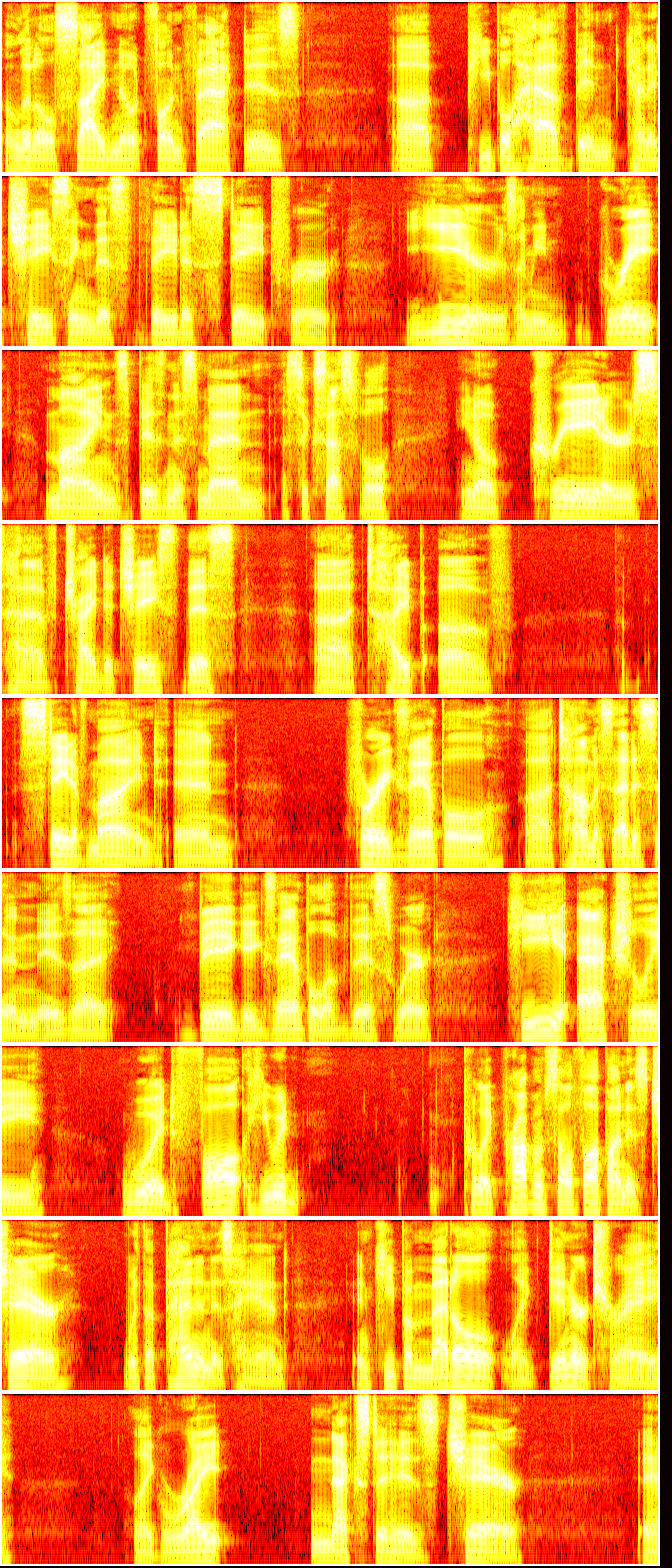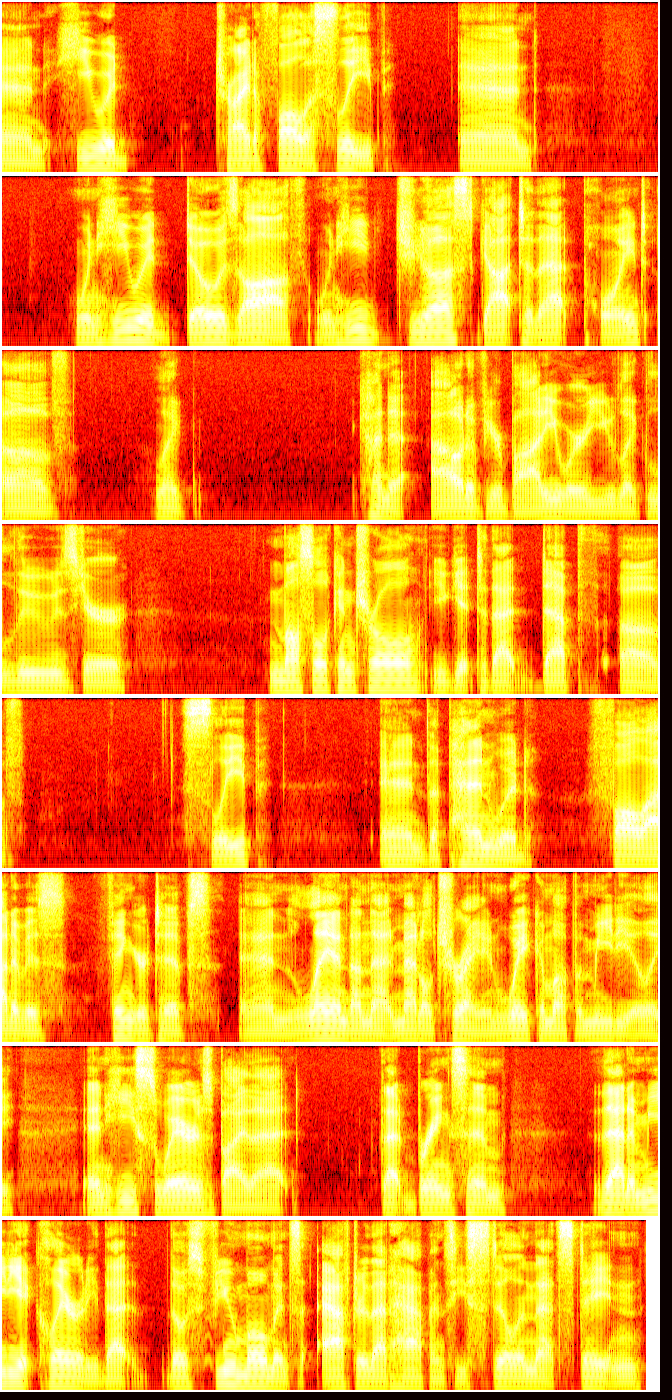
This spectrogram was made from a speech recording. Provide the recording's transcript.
a little side note fun fact is uh, people have been kind of chasing this theta state for years. I mean, great minds, businessmen, successful, you know, creators have tried to chase this uh, type of state of mind. And for example, uh, Thomas Edison is a big example of this where he actually would fall he would like prop himself up on his chair with a pen in his hand and keep a metal like dinner tray like right next to his chair and he would try to fall asleep. And when he would doze off when he just got to that point of like kind of out of your body where you like lose your muscle control, you get to that depth of sleep and the pen would fall out of his fingertips and land on that metal tray and wake him up immediately. And he swears by that. That brings him that immediate clarity, that those few moments after that happens, he's still in that state and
